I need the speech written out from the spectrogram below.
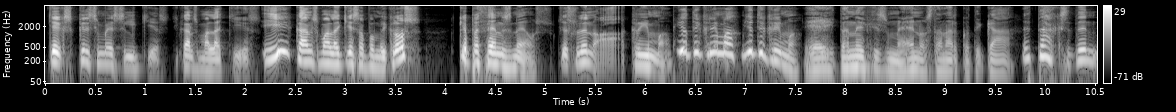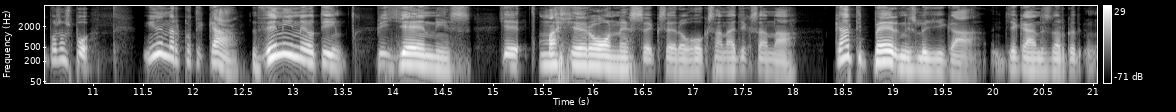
και έχεις κρίσιμε ηλικίε και κάνεις μαλακίες. Ή κάνεις μαλακίες από μικρός και πεθαίνεις νέος. Και σου λένε Α, κρίμα. Γιατί κρίμα, γιατί κρίμα; Ε, ήταν εθισμένος στα ναρκωτικά. Εντάξει, δεν, πώς να σου πω. Είναι ναρκωτικά. Δεν είναι ότι πηγαίνεις και μαχαιρώνεσαι, ξέρω εγώ, ξανά και ξανά κάτι παίρνεις λογικά και κάνεις ναρκωτικά.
